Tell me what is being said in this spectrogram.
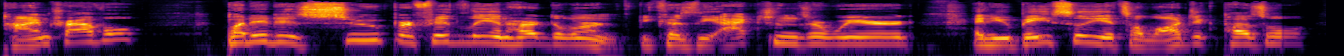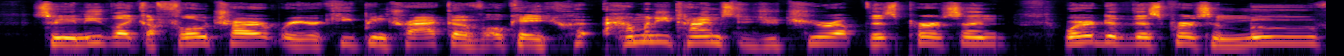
time travel but it is super fiddly and hard to learn because the actions are weird and you basically, it's a logic puzzle. So you need like a flow chart where you're keeping track of, okay, how many times did you cheer up this person? Where did this person move?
